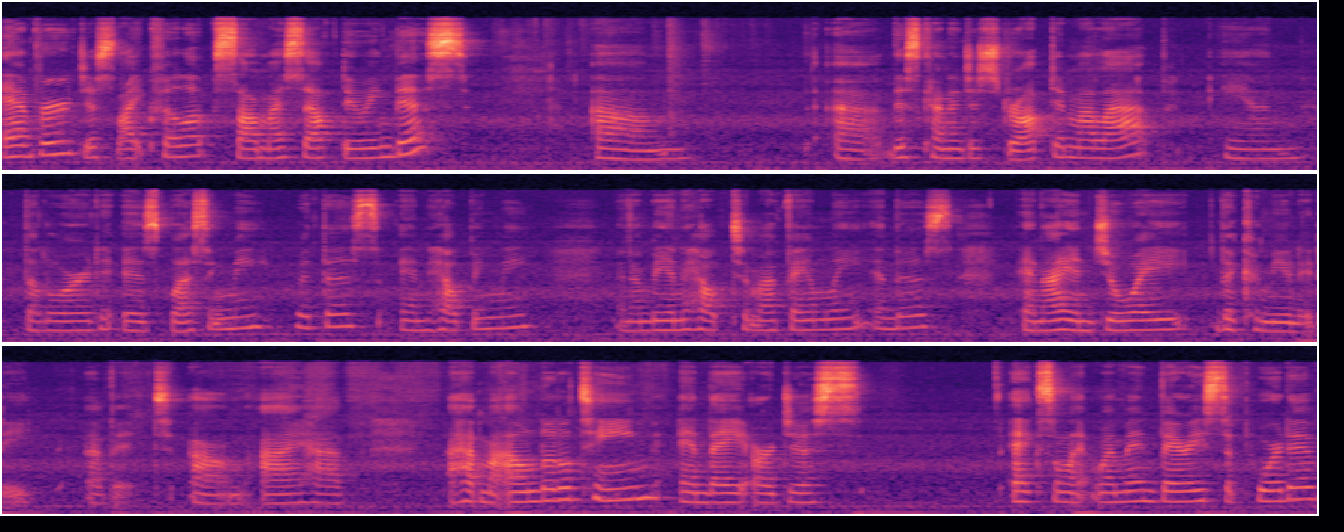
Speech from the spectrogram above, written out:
ever, just like Philip, saw myself doing this. Um, uh, this kind of just dropped in my lap, and the Lord is blessing me with this and helping me, and I'm being a help to my family in this, and I enjoy the community of it. Um, I have I have my own little team, and they are just excellent women, very supportive.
